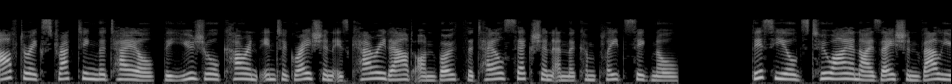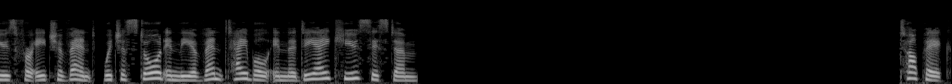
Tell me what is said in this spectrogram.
After extracting the tail, the usual current integration is carried out on both the tail section and the complete signal. This yields two ionization values for each event, which are stored in the event table in the DAQ system. Topic:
